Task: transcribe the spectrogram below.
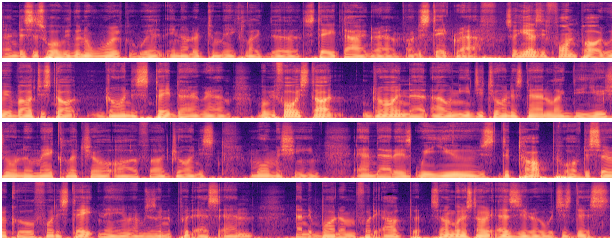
and this is what we're going to work with in order to make like the state diagram or the state graph. So here's the fun part. We're about to start drawing the state diagram. But before we start drawing that I will need you to understand like the usual nomenclature of uh, drawing this Moore machine. And that is we use the top of the circle for the state name. I'm just going to put SN and the bottom for the output. So I'm going to start with S0 which is this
